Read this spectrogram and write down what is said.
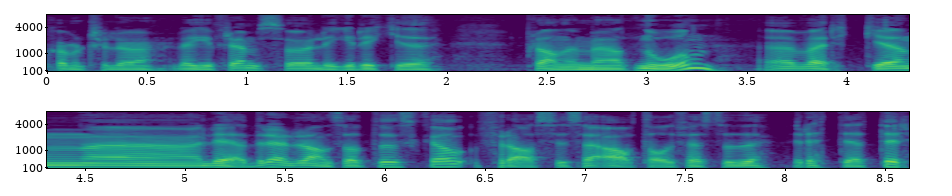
kommer til å legge frem, så ligger det ikke planer med at noen, verken ledere eller ansatte, skal frasi seg avtalefestede rettigheter.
